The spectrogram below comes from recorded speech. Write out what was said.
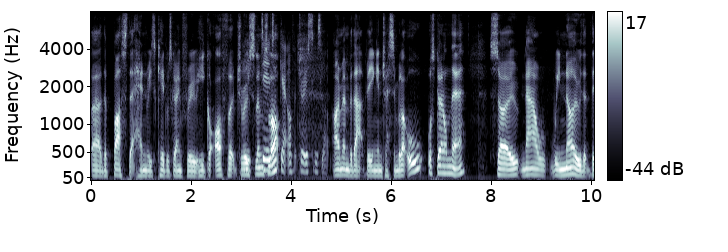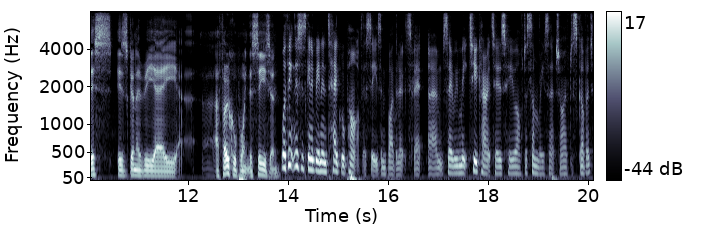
uh, the bus that Henry's kid was going through, he got off at Jerusalem's he did lot. get off at Jerusalem's Lot. I remember that being interesting. We're like, oh, what's going on there? So now we know that this is going to be a a focal point this season. Well, I think this is going to be an integral part of this season by the looks of it. Um, so we meet two characters who, after some research I've discovered,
